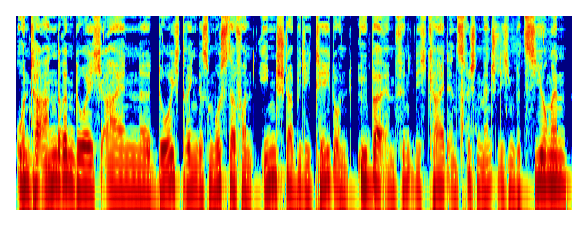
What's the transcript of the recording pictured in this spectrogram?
unter anderem durch ein äh, durchdringendes Muster von Instabilität und Überempfindlichkeit in zwischenmenschlichen Beziehungen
